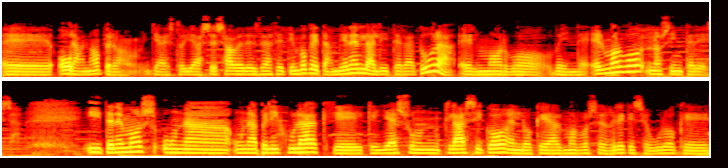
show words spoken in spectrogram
eh, ola, ¿no? Pero ya esto ya se sabe desde hace tiempo que también en la literatura el morbo vende. El morbo nos interesa. Y tenemos una, una película que, que ya es un clásico en lo que al morbo se refiere, que seguro que,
